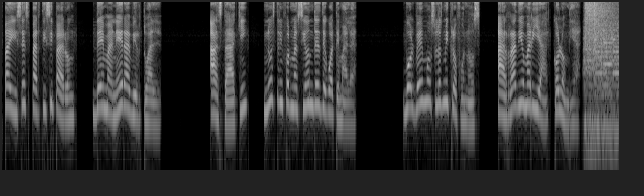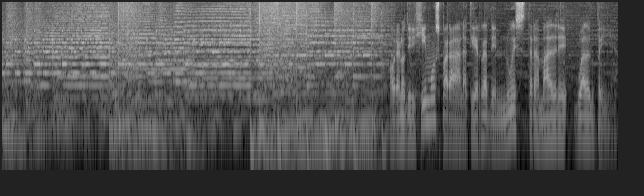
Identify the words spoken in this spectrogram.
países participaron de manera virtual. Hasta aquí nuestra información desde Guatemala. Volvemos los micrófonos a Radio María Colombia. Ahora nos dirigimos para la tierra de nuestra Madre Guadalupeña.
